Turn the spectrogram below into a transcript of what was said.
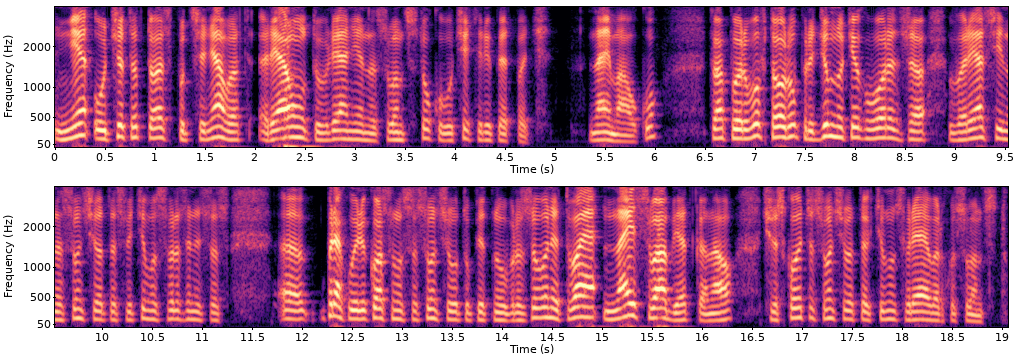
не отчитат, т.е. подценяват реалното влияние на Слънцето около 4-5 пъти. Най-малко. Това първо. Второ, предимно те говорят за вариации на слънчевата светимост, свързани с пряко или косвено с слънчевото петнообразуване. Това е най-слабият канал, чрез който слънчевата активност влияе върху Слънцето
